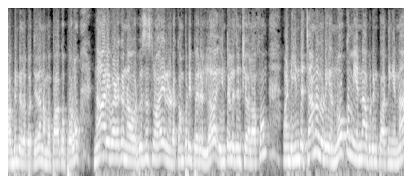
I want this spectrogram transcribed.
அப்படின்றத பத்தி தான் நம்ம பார்க்க போறோம். நான் அறிவழகன் நான் ஒரு பிசினஸ் லாயர் என்னோட கம்பெனி பேர் ல இன்டெலிஜென்ஷியல் ஆஃபம் அண்ட் இந்த சேனலுடைய நோக்கம் என்ன அப்படின்னு பாத்தீங்கன்னா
